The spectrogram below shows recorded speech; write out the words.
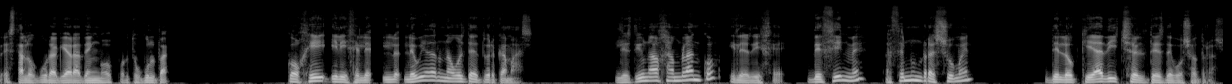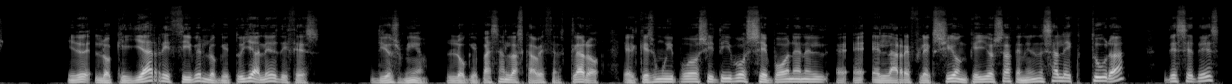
esta locura que ahora tengo por tu culpa, cogí y dije, le, voy a dar una vuelta de tuerca más. Les di una hoja en blanco y les dije, decidme, hacedme un resumen de lo que ha dicho el test de vosotros. Y lo que ya recibes, lo que tú ya lees, dices, Dios mío, lo que pasa en las cabezas. Claro, el que es muy positivo se pone en, el, e, e, en, la reflexión que ellos hacen, en esa lectura de ese test,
